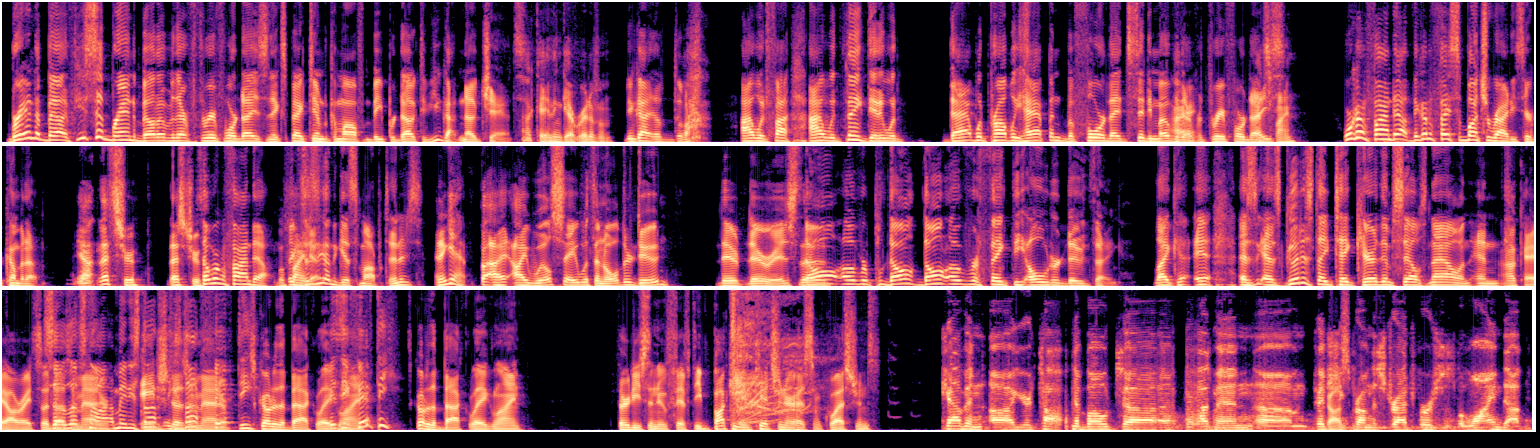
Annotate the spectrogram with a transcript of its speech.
Brandon Belt. If you sit Brandon Belt over there for three or four days and expect him to come off and be productive, you got no chance. Okay, then get rid of him. You got. I would find. I would think that it would. That would probably happen before they'd sit him over All there right. for three or four days. That's fine. We're going to find out. They're going to face a bunch of righties here coming up. Yeah, that's true. That's true. So we're going to find out. We'll because find he's out. going to get some opportunities. and again, but I, I will say with an older dude, there there is the don't over don't don't overthink the older dude thing. Like eh, as as good as they take care of themselves now, and and Okay, all right. So it So doesn't let's not- matter. I mean, he's Age not- he's doesn't not matter. 50. Let's go to the back leg line. is he fifty? Let's go to the back leg line. 30's the new 50. Bucky and Kitchener has some questions. Kevin, uh, you're talking about uh, Gausman um, pitching Gausman. from the stretch versus the windup.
